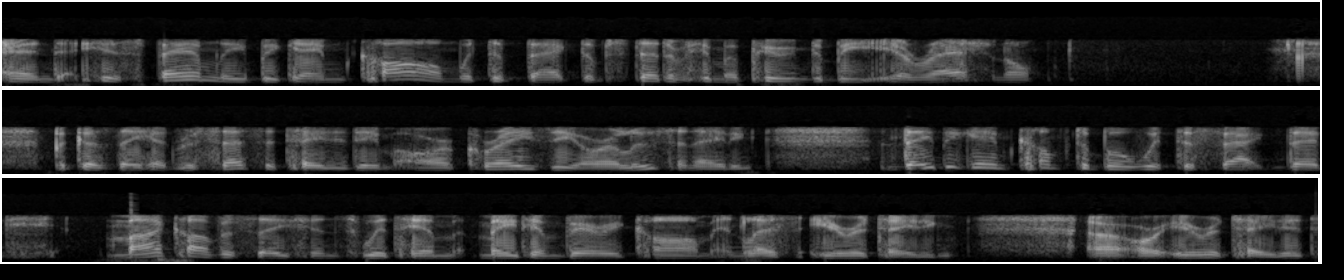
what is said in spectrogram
And his family became calm with the fact, instead of him appearing to be irrational, because they had resuscitated him or crazy or hallucinating, they became comfortable with the fact that my conversations with him made him very calm and less irritating uh, or irritated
